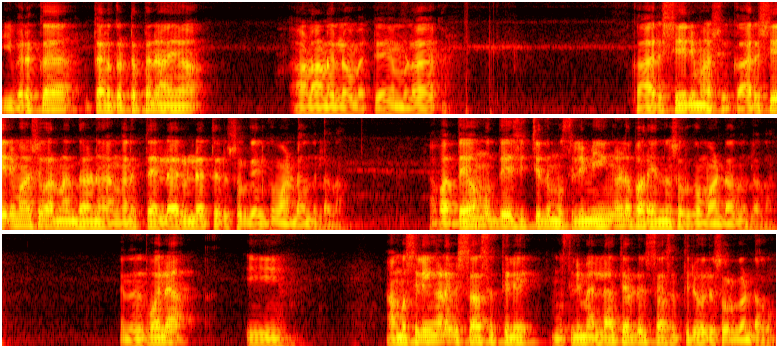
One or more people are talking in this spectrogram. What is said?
ഇവരൊക്കെ തലതൊട്ടപ്പനായ ആളാണല്ലോ മറ്റേ നമ്മളെ കാരശ്ശേരി മാഷ്. കാരശ്ശേരി മാഷ് പറഞ്ഞ എന്താണ്? അങ്ങനത്തെ എല്ലാവരും ഇല്ലാത്ത ഒരു സ്വർഗം എനിക്ക് വേണ്ട എന്നുള്ളതാണ് അപ്പോൾ അദ്ദേഹം ഉദ്ദേശിച്ചത് മുസ്ലിമീങ്ങൾ പറയുന്ന സ്വർഗം വേണ്ട എന്നുള്ളതാണ് എന്നതുപോലെ ഈ ആ മുസ്ലിങ്ങളുടെ വിശ്വാസത്തിൽ മുസ്ലിം അല്ലാത്തവരുടെ വിശ്വാസത്തിൽ ഒരു സ്വർഗം ഉണ്ടാകും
